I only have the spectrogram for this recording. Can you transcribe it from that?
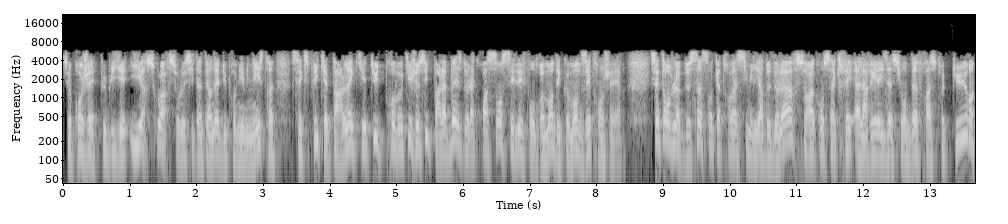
Ce projet, publié hier soir sur le site internet du Premier ministre, s'explique par l'inquiétude provoquée je cite, par la baisse de la croissance et l'effondrement des commandes étrangères. Cette enveloppe de 586 milliards de dollars sera consacrée à la réalisation d'infrastructures.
